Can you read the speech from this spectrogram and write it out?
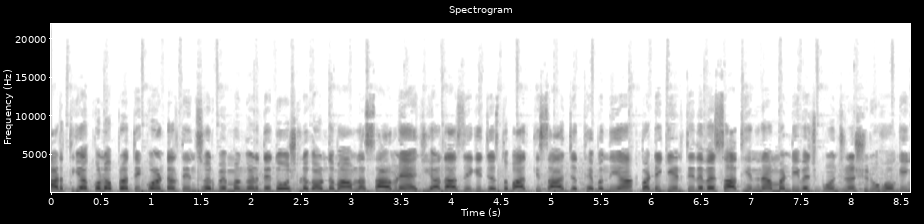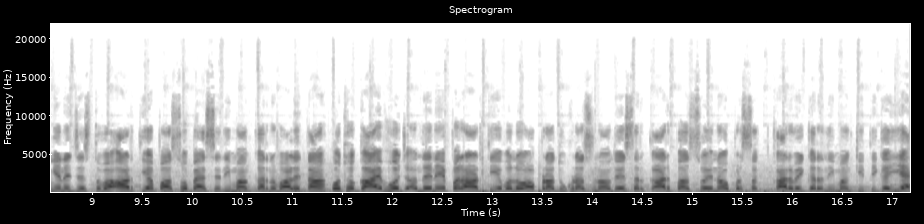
ਆੜਤੀਆਂ ਕੋਲੋਂ ਪ੍ਰਤੀ ਕੁਆਂਟਲ 300 ਰੁਪਏ ਮੰਗਣ ਦੇ ਦੋਸ਼ ਲਗਾਉਣ ਦਾ ਮਾਮਲਾ ਸਾਹਮਣੇ ਆਇਆ ਜੀ ਹਾਂ, ਦੱਸ ਦਈਏ ਕਿ ਜਿਸ ਤੋਂ ਬਾਅਦ ਕਿਸਾਨ ਜਥੇਬੰਦੀਆਂ ਵੱਡੀ ਗਿਣਤੀ ਦੇ ਵਿੱਚ ਸਾਥੀਆਂ ਦੇ ਨਾਲ ਮੰਡੀ ਵਿੱਚ ਪਹੁੰਚਣਾ ਸ਼ੁਰੂ ਹੋ ਗਈਆਂ ਨੇ, ਜਿਸ ਤੋਂ ਬਾਅਦ ਆੜਤੀਆਂ ਪਾਸੋਂ ਪੈਸੇ ਦੀ ਮੰਗ ਕਰਨ ਵਾਲੇ ਤਾਂ ਉੱਥੋਂ ਗਾਇਬ ਹੋ ਜਾਂਦੇ ਨੇ, ਪਰ ਆੜਤੀਏ ਵੱਲੋਂ ਆਪਣਾ ਦੁਖੜਾ ਸੁਣਾਉਂਦੇ ਸਰਕਾਰ ਪਾਸੋਂ ਇਹਨਾਂ ਉੱਪਰ ਸਖਤ ਕਾਰਵਾਈ ਕਰਨ ਦੀ ਮੰਗ ਕੀਤੀ ਗਈ ਹੈ।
